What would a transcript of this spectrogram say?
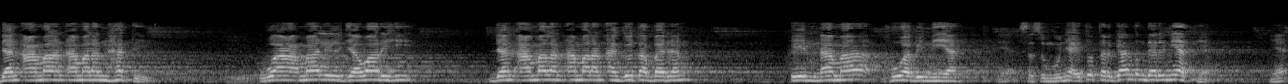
dan amalan-amalan hati. Wa amalil jawarihi dan amalan-amalan anggota badan. Innama huwa binniyah. Ya, sesungguhnya itu tergantung dari niatnya. Ya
